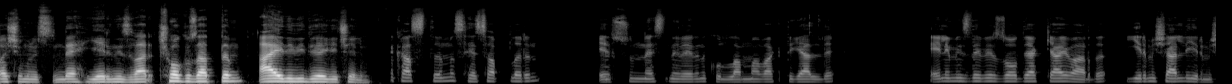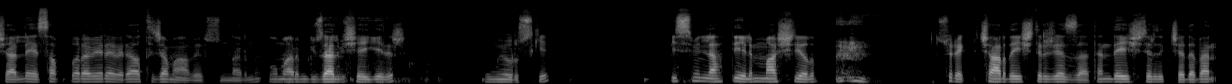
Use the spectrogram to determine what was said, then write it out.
Başımın üstünde yeriniz var. Çok uzattım. Haydi videoya geçelim. kastığımız hesapların efsun nesnelerini kullanma vakti geldi. Elimizde bir zodyak yay vardı. 20'şerli 20'şerli hesaplara vere vere atacağım abi efsunlarını. Umarım güzel bir şey gelir. Umuyoruz ki. Bismillah diyelim başlayalım. Sürekli çar değiştireceğiz zaten. Değiştirdikçe de ben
